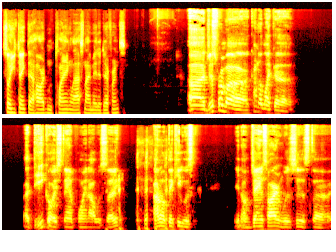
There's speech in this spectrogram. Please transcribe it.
So you think that Harden playing last night made a difference? uh just from a kind of like a a decoy standpoint, I would say. I don't think he was, you know, James Harden was just uh,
